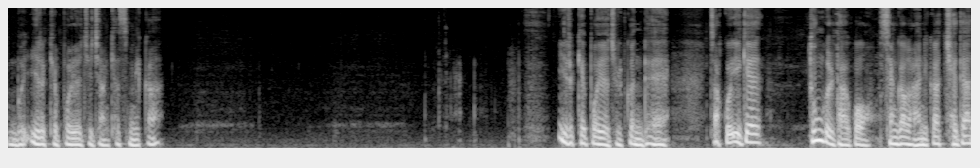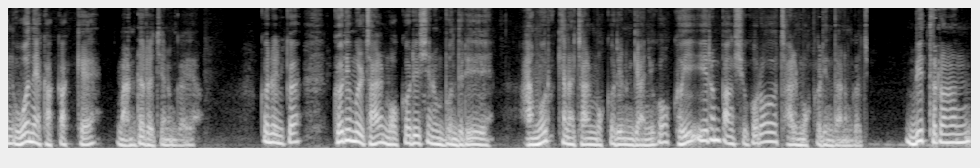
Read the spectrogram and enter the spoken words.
뭐 이렇게 보여지지 않겠습니까? 이렇게 보여질 건데 자꾸 이게 둥글다고 생각을 하니까 최대한 원에 가깝게 만들어지는 거예요. 그러니까 그림을 잘 못 그리시는 분들이 아무렇게나 잘 못 그리는 게 아니고 거의 이런 방식으로 잘 못 그린다는 거죠. 밑으로는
